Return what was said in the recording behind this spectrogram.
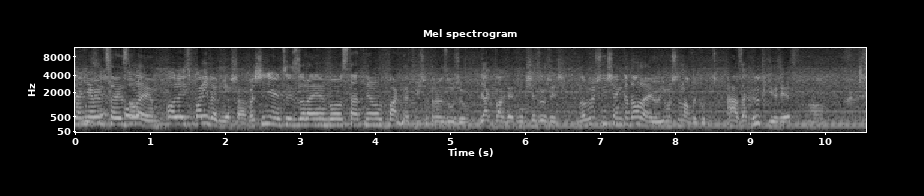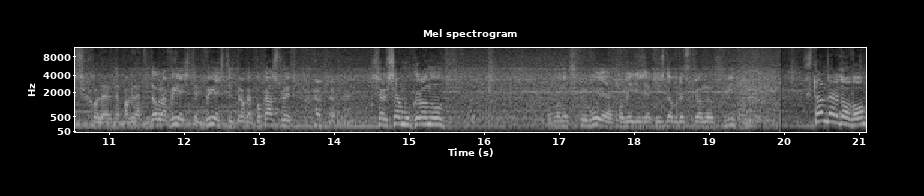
ja nie wiem co jest z olejem. Olej z paliwem miesza. Właśnie nie wiem co jest z olejem, bo ostatnio bagnet mi się trochę zużył. Jak bagnet mógł się zużyć? No bo już nie sięga do oleju i muszę nowy kupić. A, za krótki już jest. No. Cholerne bagnety. Dobra, wyjedź tym, wyjedź tym trochę, pokażmy szerszemu gronu. Albo niech spróbuję powiedzieć jakieś dobre strony o Civicu. Standardowo,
